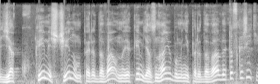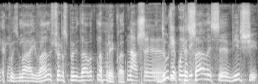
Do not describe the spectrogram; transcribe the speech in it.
якимось чином передавав, ну яким я знаю, бо мені передавали. То скажіть, яким? Кузьма Іванович розповідав, от, наприклад, Наш, е, дуже якої- писалися вірші,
